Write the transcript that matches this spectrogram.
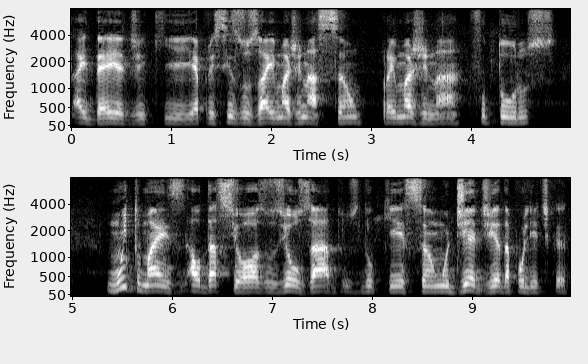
a ideia de que é preciso usar a imaginação para imaginar futuros muito mais audaciosos e ousados do que são o dia a dia da política,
